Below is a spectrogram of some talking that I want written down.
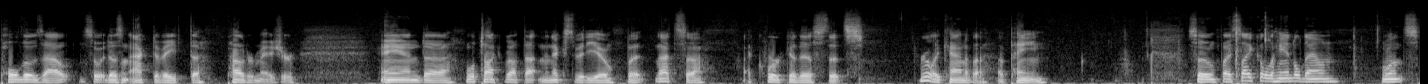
pull those out so it doesn't activate the powder measure. And uh, we'll talk about that in the next video, but that's a, a quirk of this that's really kind of a, a pain. So if I cycle the handle down once,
